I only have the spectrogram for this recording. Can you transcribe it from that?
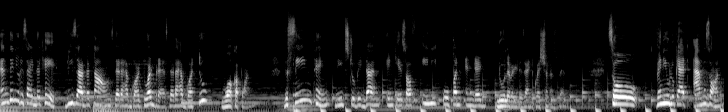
and then you decide that hey these are the towns that i have got to address that i have got to work upon. The same thing needs to be done in case of any open-ended low-level design question as well. So when you look at amazon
